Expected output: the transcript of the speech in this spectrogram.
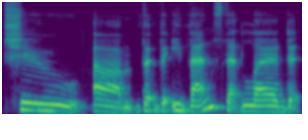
to um, the the events that led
